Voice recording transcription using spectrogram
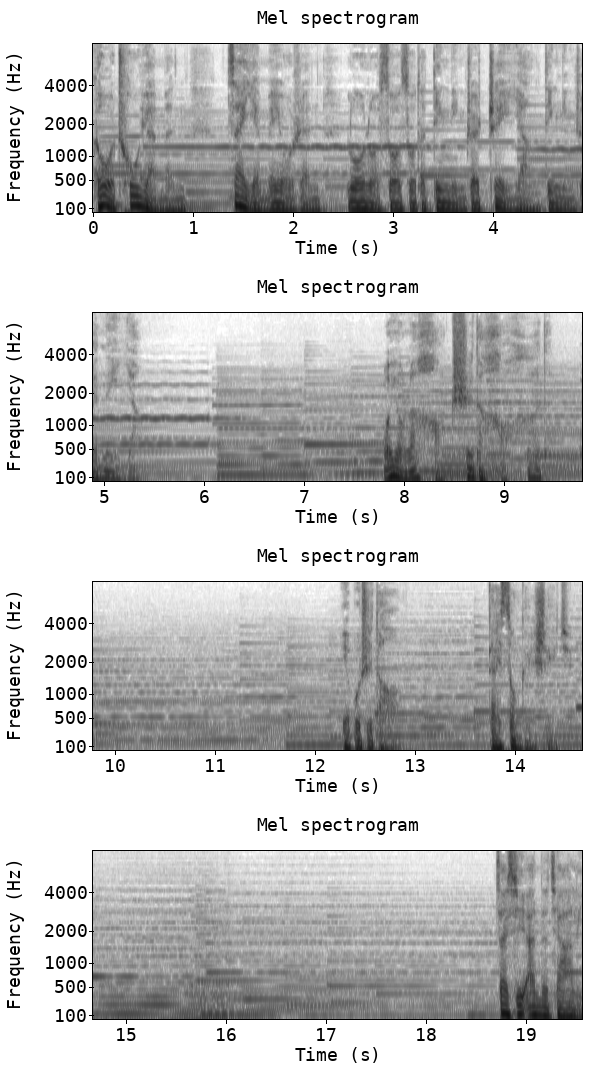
可我出远门，再也没有人啰啰嗦嗦的叮咛着这样，叮咛着那样。我有了好吃的好喝的。也不知道该送给谁去。在西安的家里，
